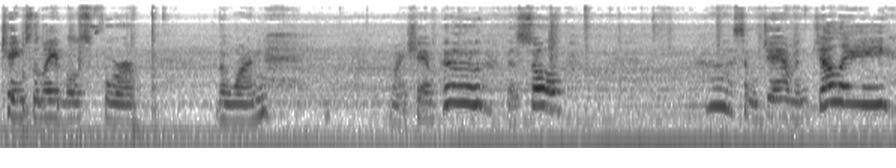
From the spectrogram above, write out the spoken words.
change the labels for the one. My shampoo, the soap, uh, some jam and jelly,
